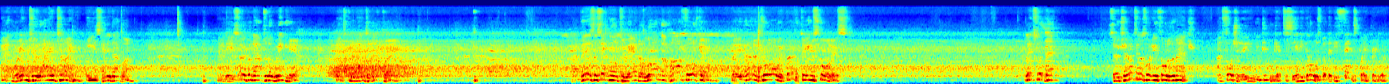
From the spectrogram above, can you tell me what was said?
And we're into added time. He's headed that one. And he's opened out to the wing here. Let's put an end to that play. And there's the signal to end a long, hard-fought game. They earn a draw with both teams scoreless. Let's look back. So, Trevor, tell us what you thought of the match. Unfortunately, we didn't get to see any goals, but the defence played pretty well.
